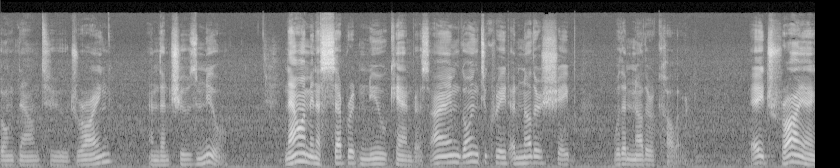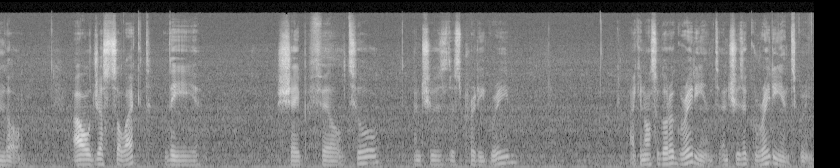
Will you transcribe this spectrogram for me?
going down to drawing, and then choose new. Now I'm in a separate new canvas. I'm going to create another shape with another color. A triangle. I'll just select the shape fill tool and choose this pretty green. I can also go to gradient and choose a gradient green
